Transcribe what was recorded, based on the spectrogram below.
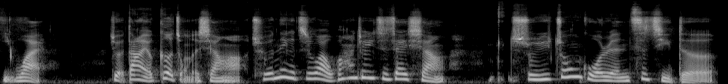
以外。就当然有各种的香啊，除了那个之外，我刚刚就一直在想，属于中国人自己的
